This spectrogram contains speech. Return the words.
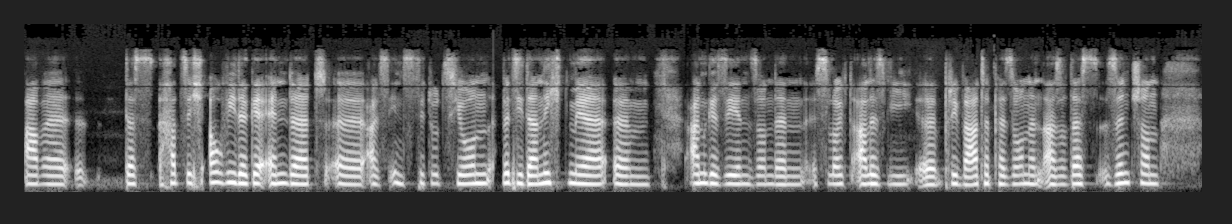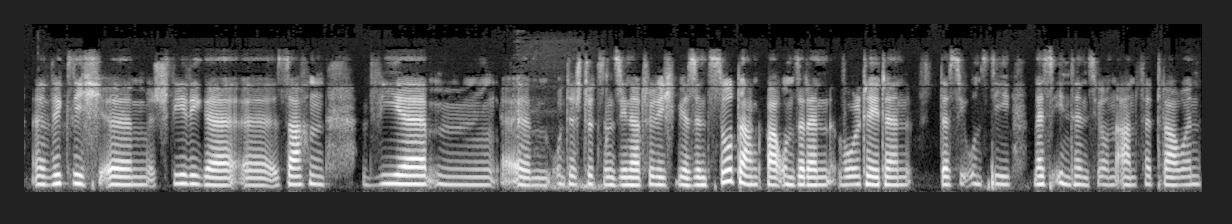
aber äh, das hat sich auch wieder geändert. Äh, als Institution wird sie da nicht mehr ähm, angesehen, sondern es läuft alles wie äh, private Personen. Also das sind schon äh, wirklich ähm, schwierige äh, Sachen. Wir mm, ähm, unterstützen sie natürlich. Wir sind so dankbar unseren Wohltätern, dass sie uns die Messintention anvertrauen.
